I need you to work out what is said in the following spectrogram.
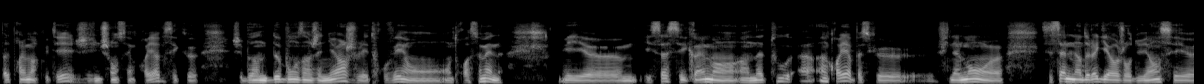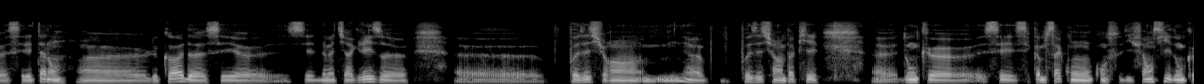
pas de problème à recruter. J'ai une chance incroyable, c'est que j'ai besoin de deux bons ingénieurs, je vais les trouver en, trois semaines. Et, euh, ça, c'est quand même un, atout incroyable parce que finalement, euh, c'est ça le nerf de la guerre aujourd'hui, hein, c'est euh, les talents. le code, c'est de la matière grise posée sur un posée sur un papier. donc c'est comme ça qu'on se différencie. Donc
